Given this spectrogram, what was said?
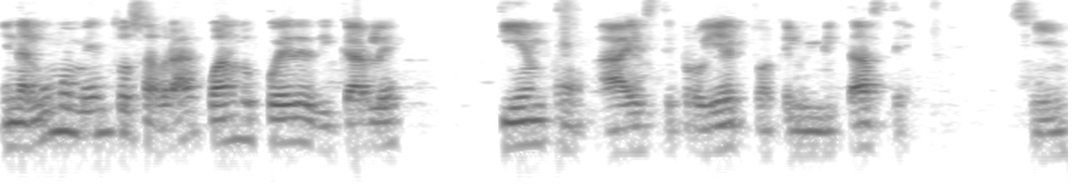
En algún momento sabrá cuándo puede dedicarle tiempo a este proyecto, a que lo invitaste. ¿sí?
